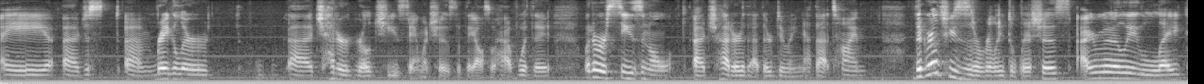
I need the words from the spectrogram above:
a uh, just um, regular uh, cheddar grilled cheese sandwiches that they also have with it, whatever seasonal uh, cheddar that they're doing at that time. The grilled cheeses are really delicious. I really like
